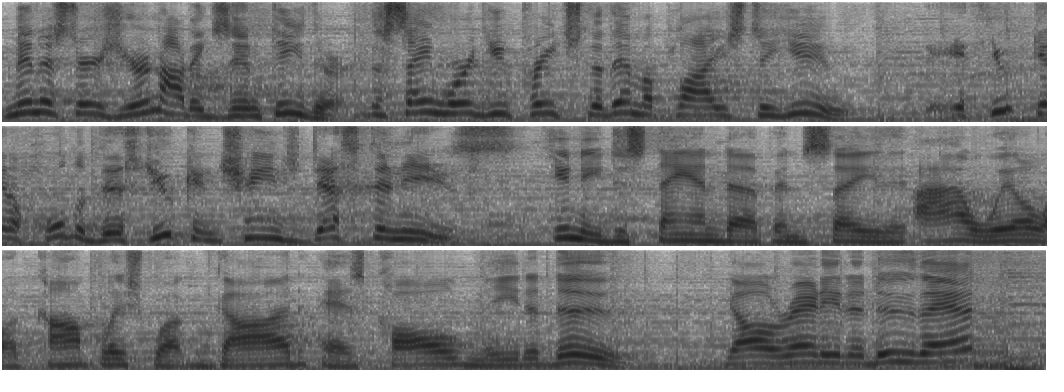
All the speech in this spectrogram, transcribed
Ministers, you're not exempt either. The same word you preach to them applies to you. If you get a hold of this, you can change destinies. You need to stand up and say that I will accomplish what God has called me to do. Y'all ready to do that?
